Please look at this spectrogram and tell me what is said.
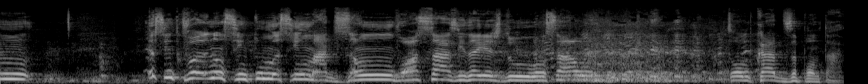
um eu sinto que não sinto uma, assim, uma adesão vossa às ideias do Gonçalo. Estou um bocado desapontado.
